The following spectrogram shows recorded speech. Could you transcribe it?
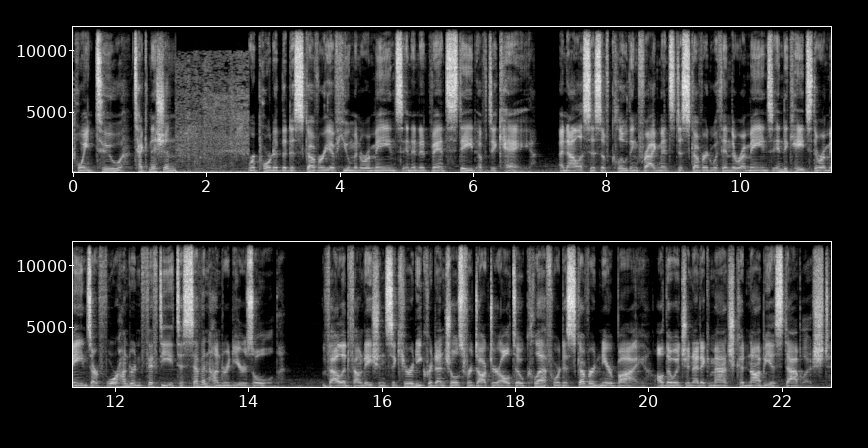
Point 2, technician reported the discovery of human remains in an advanced state of decay. Analysis of clothing fragments discovered within the remains indicates the remains are 450 to 700 years old. Valid Foundation security credentials for Dr. Alto Clef were discovered nearby, although a genetic match could not be established.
